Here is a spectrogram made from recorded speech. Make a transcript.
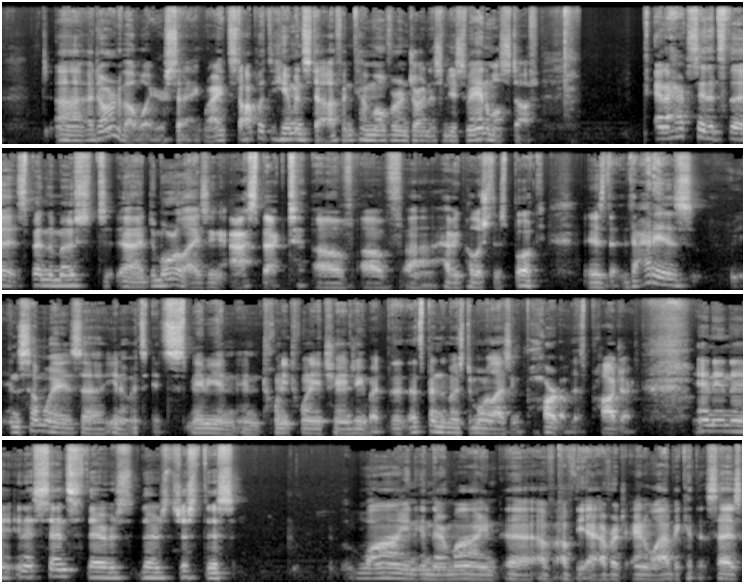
uh, a darn about what you're saying, right? Stop with the human stuff and come over and join us and do some animal stuff. And I have to say that's the it's been the most uh, demoralizing aspect of of uh, having published this book is that that is in some ways, uh, you know, it's it's maybe in, in 2020 changing, but th- that's been the most demoralizing part of this project. And in a, in a sense, there's there's just this line in their mind uh, of, of the average animal advocate that says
